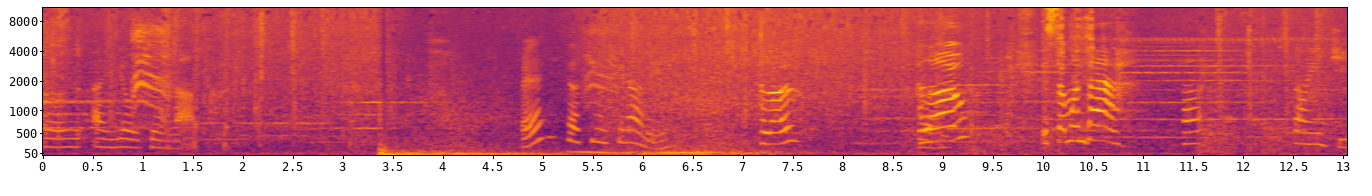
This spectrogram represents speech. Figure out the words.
呃，按右键啦。哎，要进去那里？Hello。Hello? Is someone there? 啊上一集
